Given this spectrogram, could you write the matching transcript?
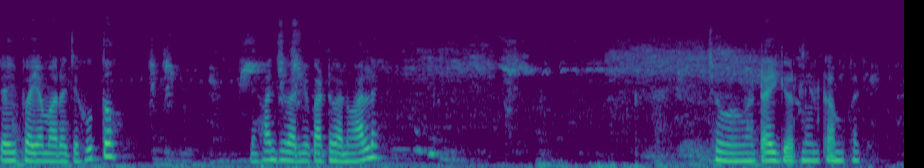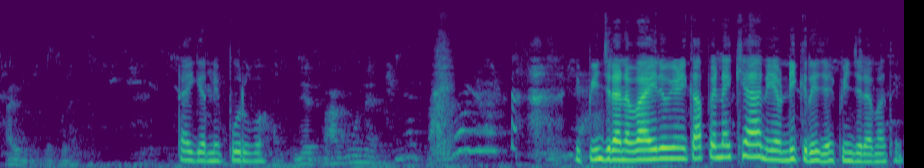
જયભાઈ અમારે જે હૂતો ને હંજવારીઓ કાઢવાનું હાલે. જોવામાં ટાઈગરનું કામકાજ. ટાઈગરની પૂર્વ. પિંજરાના વાયરો એને કાપી નાખ્યા ને એમ નીકળી જાય પિંજરામાંથી.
